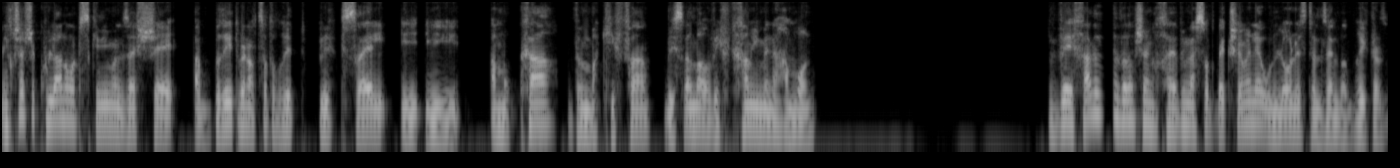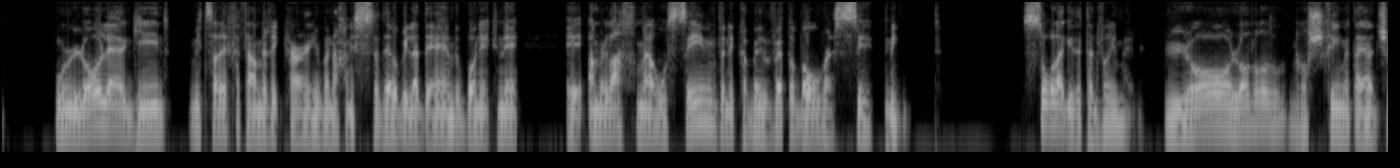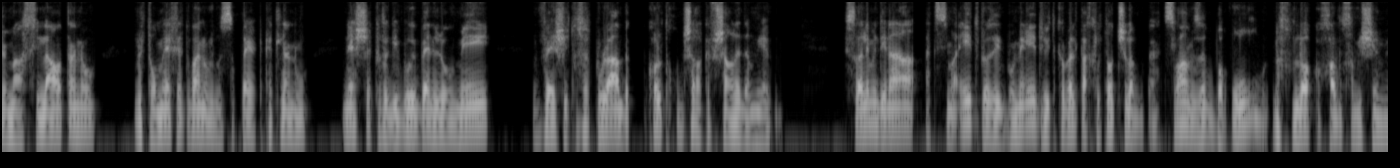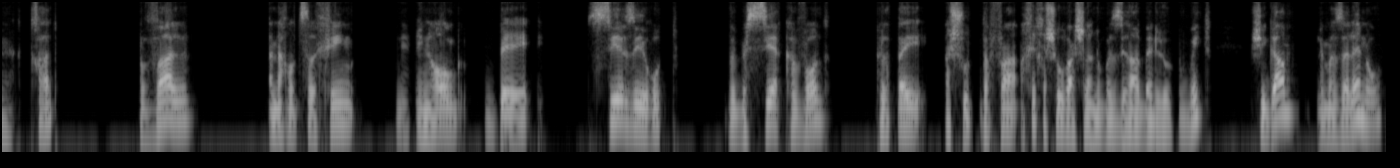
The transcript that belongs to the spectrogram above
אני חושב שכולנו מסכימים על זה שהברית בין ארה"ב וישראל היא, היא עמוקה ומקיפה וישראל מרוויחה ממנה המון. ואחד הדברים שאנחנו חייבים לעשות בהקשרים האלה הוא לא לזלזל בברית הזאת. הוא לא להגיד מי צריך את האמריקאים ואנחנו נסתדר בלעדיהם ובוא נקנה אה, אמל"ח מהרוסים ונקבל וטו ברור מהסינים. אסור להגיד את הדברים האלה. לא, לא נושכים את היד שמאכילה אותנו ותומכת בנו ומספקת לנו נשק וגיבוי בינלאומי ושיתופי פעולה בכל תחום שרק אפשר לדמיין. ישראל היא מדינה עצמאית וריבונית והתקבל את ההחלטות שלה בעצמה וזה ברור, אנחנו לא הכוכב ה-51, אבל אנחנו צריכים לנהוג בשיא הזהירות ובשיא הכבוד כלפי השותפה הכי חשובה שלנו בזירה הבינלאומית, שהיא גם, למזלנו,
